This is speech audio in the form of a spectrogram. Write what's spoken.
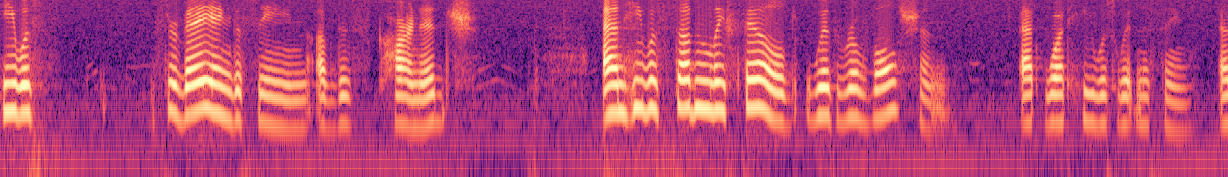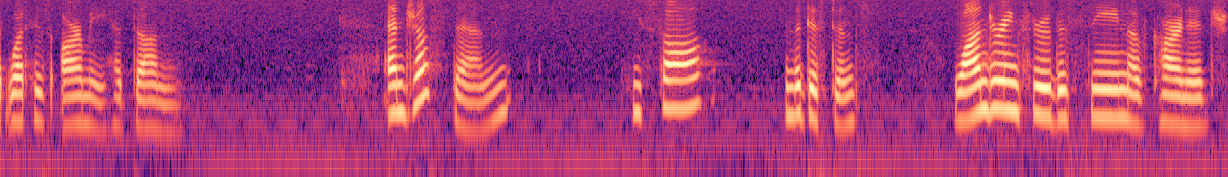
he was surveying the scene of this carnage, and he was suddenly filled with revulsion at what he was witnessing, at what his army had done. And just then, he saw in the distance, wandering through this scene of carnage,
